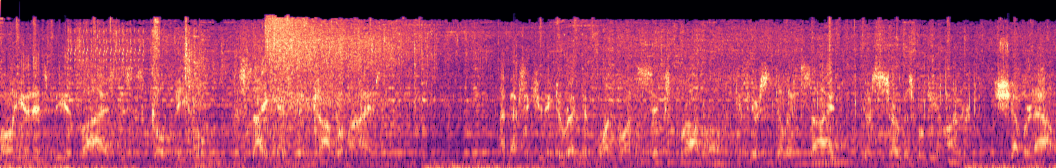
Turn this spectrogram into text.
All units be advised, this is Gold Eagle. The site has been compromised. I'm executing directive 116 Bravo. If you're still inside, your service will be honored. Shepherd out.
